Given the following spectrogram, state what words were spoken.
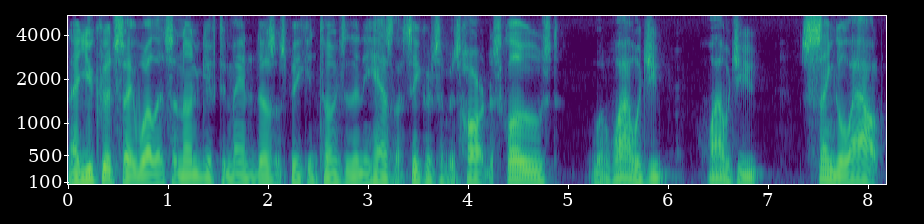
Now you could say, well, it's an ungifted man who doesn't speak in tongues, and then he has the secrets of his heart disclosed. But why would you, why would you single out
